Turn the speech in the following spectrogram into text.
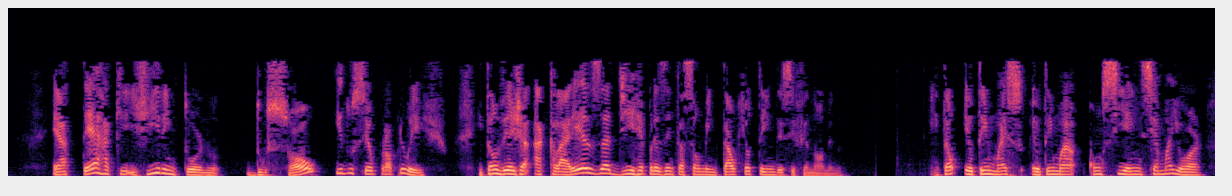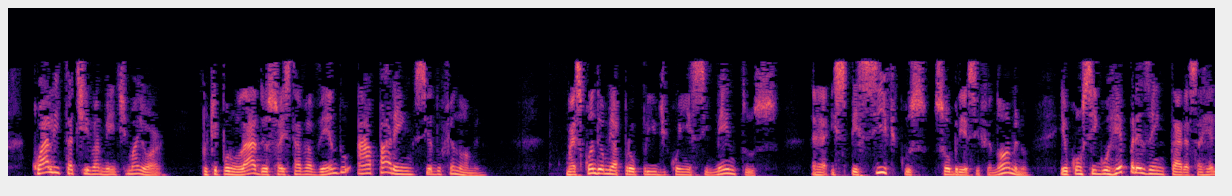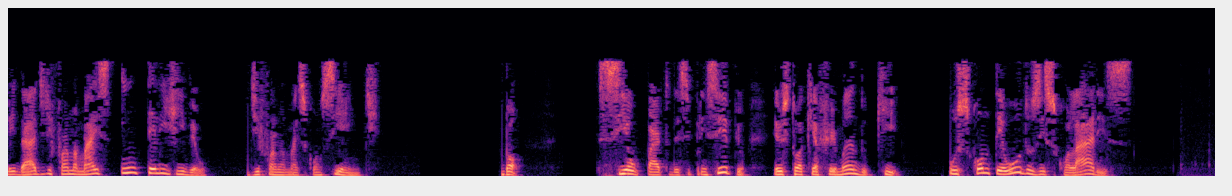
É a Terra que gira em torno do Sol e do seu próprio eixo. Então veja a clareza de representação mental que eu tenho desse fenômeno. Então eu tenho mais, eu tenho uma consciência maior, qualitativamente maior, porque por um lado eu só estava vendo a aparência do fenômeno, mas quando eu me aproprio de conhecimentos é, específicos sobre esse fenômeno, eu consigo representar essa realidade de forma mais inteligível, de forma mais consciente. Bom, se eu parto desse princípio, eu estou aqui afirmando que os conteúdos escolares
